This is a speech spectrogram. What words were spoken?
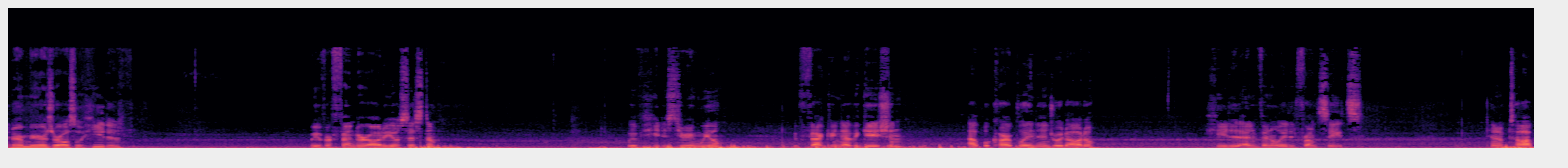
And our mirrors are also heated. We have our Fender audio system. We have a heated steering wheel. We have factory navigation, Apple CarPlay and Android Auto. Heated and ventilated front seats. And up top,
